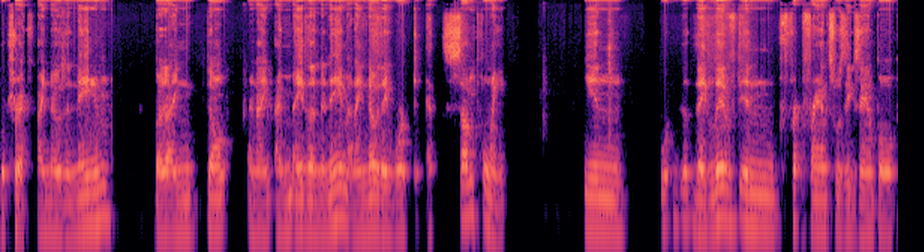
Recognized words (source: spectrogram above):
the trick. I know the name, but I don't, and I, I made them the name and I know they worked at some point in, they lived in Fr- France was the example,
